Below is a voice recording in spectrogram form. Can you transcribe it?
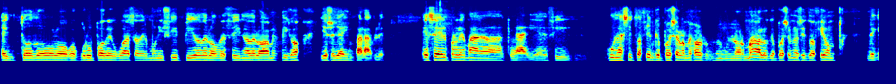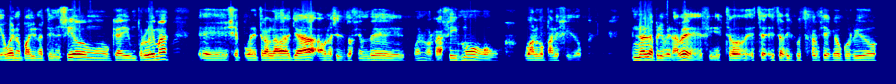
en todos los grupos de WhatsApp del municipio, de los vecinos, de los amigos y eso ya es imparable. Ese es el problema que hay, es decir, una situación que puede ser a lo mejor normal o que puede ser una situación de que, bueno, pues hay una tensión o que hay un problema, eh, se puede trasladar ya a una situación de, bueno, racismo o algo parecido no es la primera vez, es decir, esto, este, esta, circunstancia que ha ocurrido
